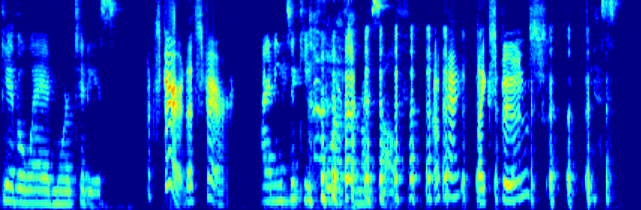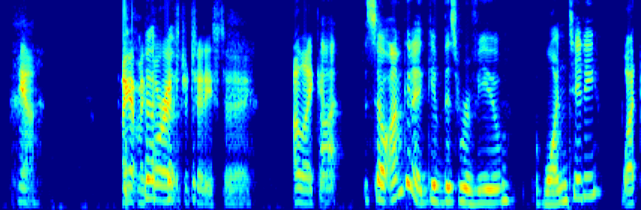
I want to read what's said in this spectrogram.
give away more titties. That's fair. That's fair. I need to keep four for myself. Okay, like spoons. Yes. Yeah, I got my four extra titties today. I like it. Uh, so I'm gonna give this review one titty what?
